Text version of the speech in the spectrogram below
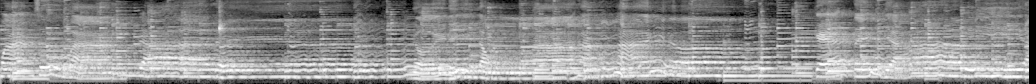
mang sứ mạng ra đi đồng hăng hái kẻ tiếng giả bi ai.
